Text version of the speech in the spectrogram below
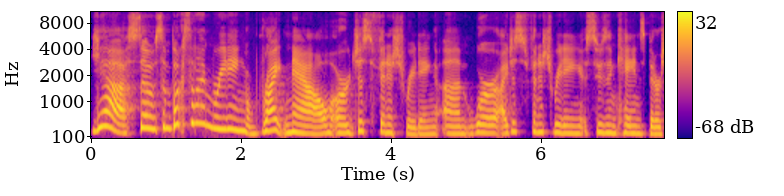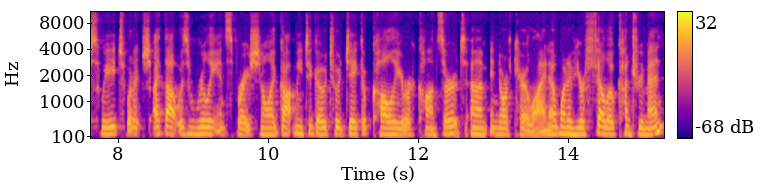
Yeah. So, some books that I'm reading right now, or just finished reading, um, were I just finished reading Susan Cain's Bittersweet, which I thought was really inspirational. It got me to go to a Jacob Collier concert um, in North Carolina, one of your fellow countrymen.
